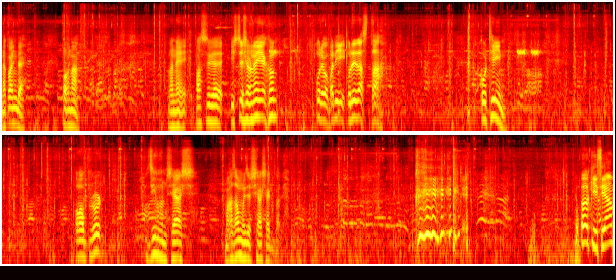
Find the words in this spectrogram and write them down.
না কয়েন দেয় ও, না। মানে পাশুরিয়া স্টেশনেই এখন ওরে বাবারি, ওরে রাস্তা। কঠিন। অফরোড জীবন শেষ মাঝামাঝি শেষ একবারে। ও কি শ্যাম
